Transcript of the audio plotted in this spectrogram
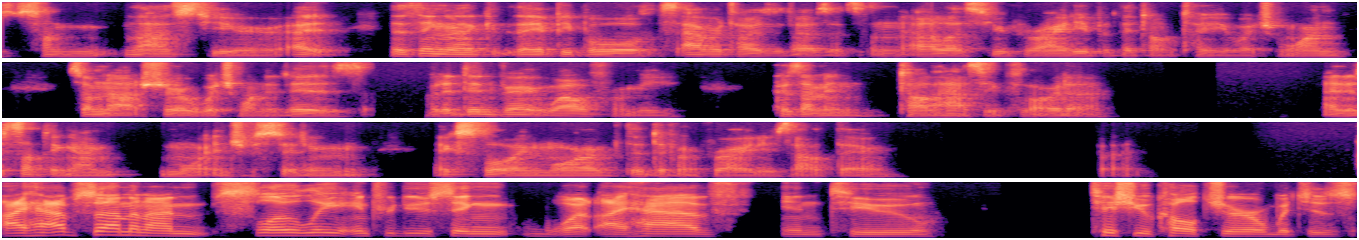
some last year. I the thing like they people will advertise it as it's an LSU variety, but they don't tell you which one. So I'm not sure which one it is. But it did very well for me because I'm in Tallahassee, Florida. And it's something I'm more interested in exploring more of the different varieties out there. But I have some and I'm slowly introducing what I have into tissue culture, which is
